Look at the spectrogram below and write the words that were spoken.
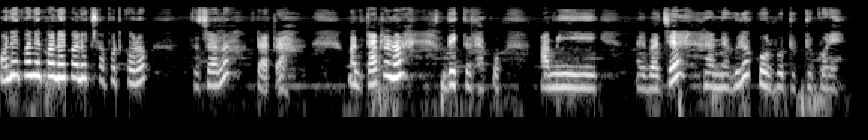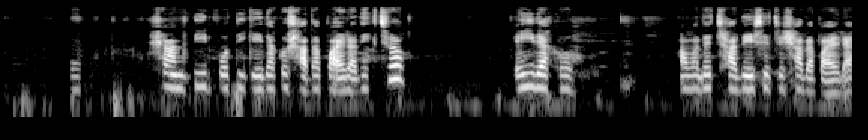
অনেক অনেক অনেক অনেক সাপোর্ট করো। তো চলো, টাটা। মানে টাটা না দেখতে থাকো। আমি এবার যে রান্নাগুলো করব টুকটুক করে। শান্তির প্রতীক, এই দেখো সাদা পায়রা, দেখছ? এই দেখো, আমাদের ছাদে এসেছে সাদা পায়রা।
